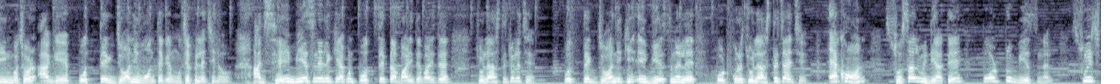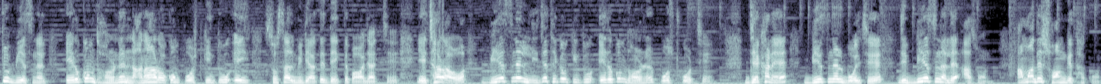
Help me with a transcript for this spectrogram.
তিন বছর আগে প্রত্যেক জনই মন থেকে মুছে ফেলেছিল, আজ সেই বিএসএনএল কি এখন প্রত্যেকটা বাড়িতে বাড়িতে চলে আসতে চলেছে? প্রত্যেক জনই কি এই বিএসএনএলে পোর্ট করে চলে আসতে চাইছে? এখন সোশ্যাল মিডিয়াতে port to BSNL switch to BSNL এরকম ধরনের নানা রকম পোস্ট কিন্তু এই সোশ্যাল মিডিয়াতে দেখতে পাওয়া যাচ্ছে। এছাড়াও বিএসএনএল নিজে থেকেও কিন্তু এরকম ধরনের পোস্ট করছে। যেখানে বিএসএনএল বলছে যে বিএসএনএলে আসুন, আমাদের সঙ্গে থাকুন।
